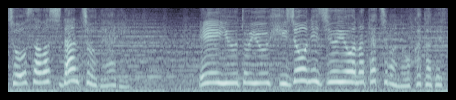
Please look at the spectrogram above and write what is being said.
少佐は師団長であり英雄という非常に重要な立場のお方です。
